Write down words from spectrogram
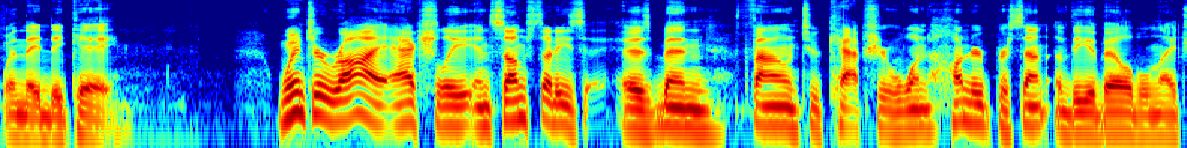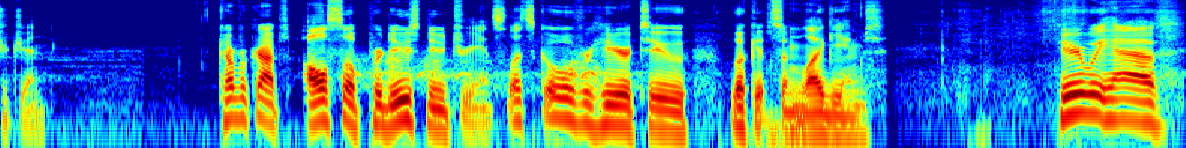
when they decay. Winter rye actually, in some studies, has been found to capture 100% of the available nitrogen. Cover crops also produce nutrients. Let's go over here to look at some legumes. Here we have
